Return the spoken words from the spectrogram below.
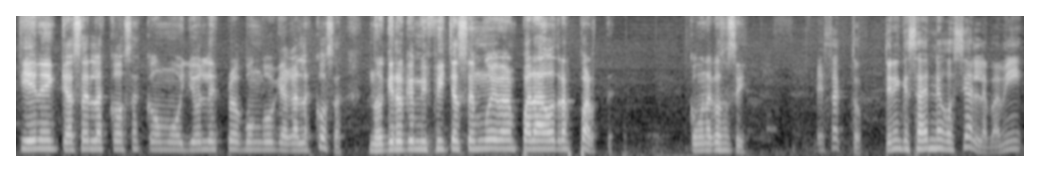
tienen que hacer las cosas como yo les propongo que hagan las cosas. No quiero que mis fichas se muevan para otras partes. Como una cosa así. Exacto. Tienen que saber negociarla. Para mí,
